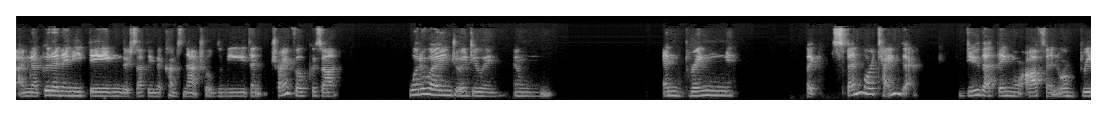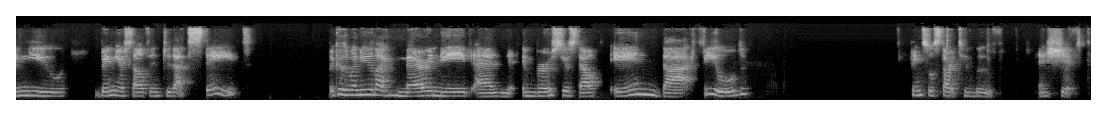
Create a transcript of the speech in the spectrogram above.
I'm not good at anything, there's nothing that comes natural to me, then try and focus on what do I enjoy doing and and bring like spend more time there. Do that thing more often or bring you bring yourself into that state. Because when you like marinate and immerse yourself in that field things will start to move and shift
